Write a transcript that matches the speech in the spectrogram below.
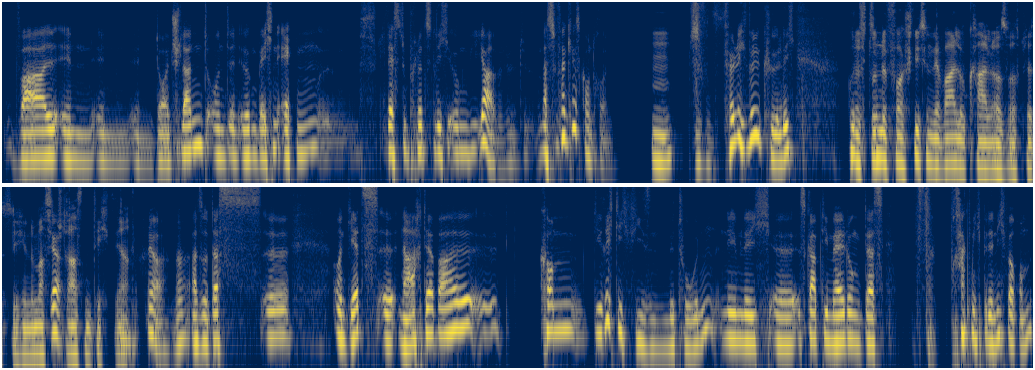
Wahl in, in, in Deutschland und in irgendwelchen Ecken äh, lässt du plötzlich irgendwie, ja, machst du Verkehrskontrollen. Mhm. Völlig willkürlich. Gut, Eine Stunde vor Schließung der Wahllokale oder sowas plötzlich und du machst ja. die Straßen dicht, ja. Ja, ne? also das, äh, und jetzt äh, nach der Wahl äh, kommen die richtig fiesen Methoden, nämlich äh, es gab die Meldung, dass, frag mich bitte nicht warum,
